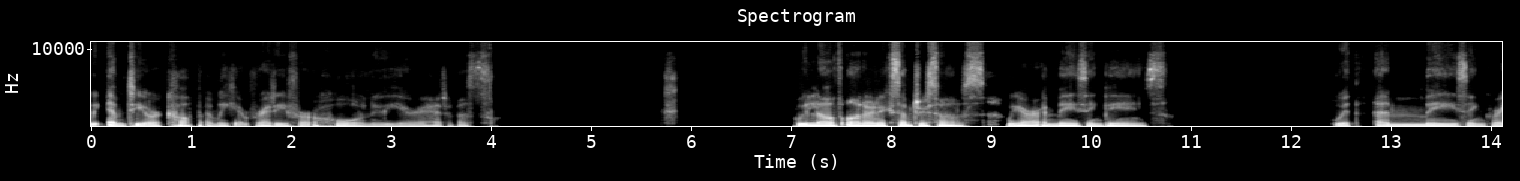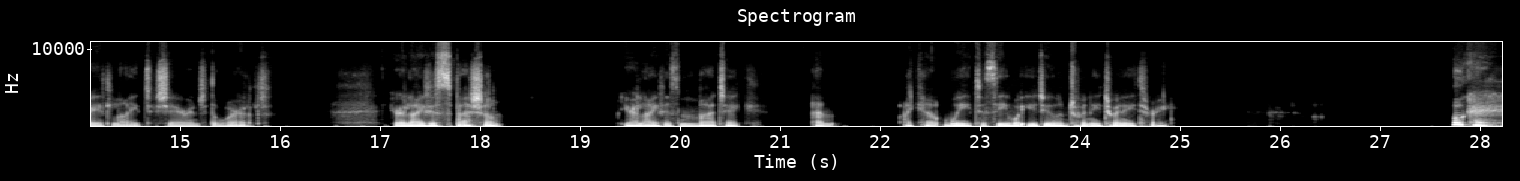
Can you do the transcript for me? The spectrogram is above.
We empty our cup and we get ready for a whole new year ahead of us. We love, honor, and accept ourselves. We are amazing beings with amazing, great light to share into the world. Your light is special. Your light is magic. And I can't wait to see what you do in 2023. Okay.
